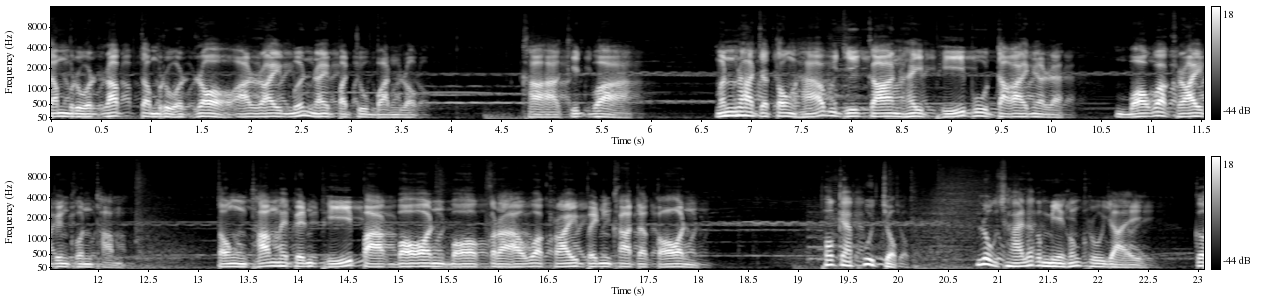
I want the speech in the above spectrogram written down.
ตำรวจรับตำรวจร่ออะไรเหมือนในปัจจุบันหรอก ข้าคิดว่า มันน่าจะต้องหาวิธีการให้ผีผู้ตายนี่แหละ บอกว่าใครเป็นคนทำต้องทำให้เป็นผีปากบอนบอกกล่าวว่าใครเป็นฆาตกรพอแกพูดจบ ลูกชายแล้วก็เมียของครูใหญ่ ก็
